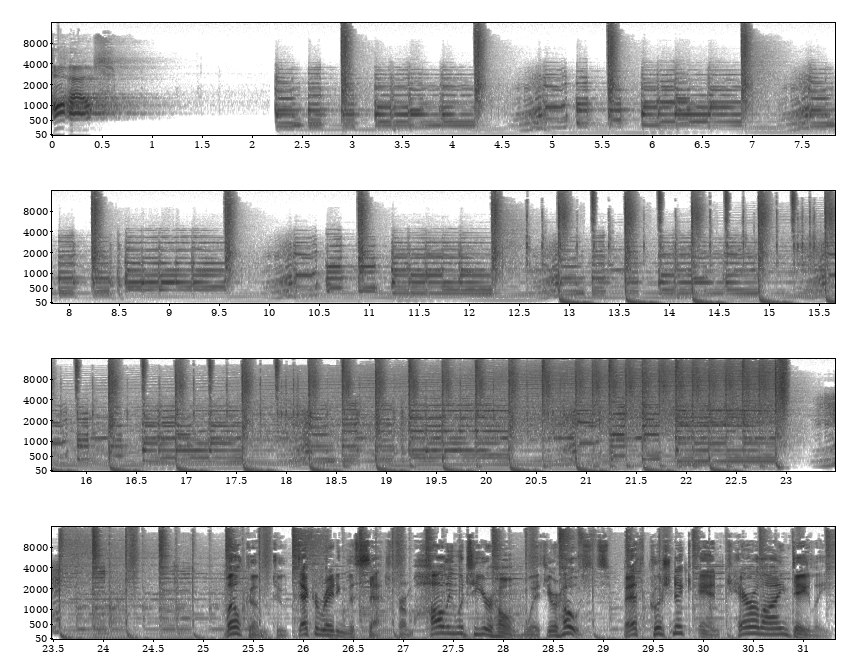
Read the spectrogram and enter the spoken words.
Clubhouse. Welcome to Decorating the Set from Hollywood to Your Home with your hosts, Beth Kushnick and Caroline Daly.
